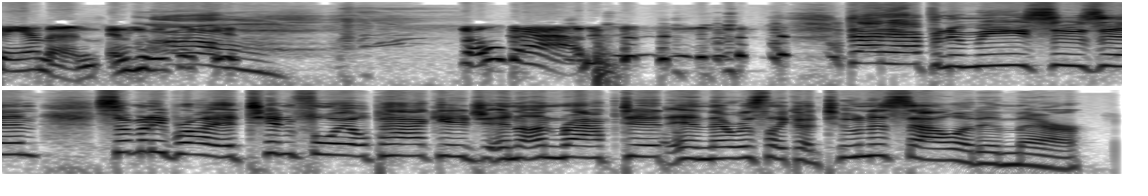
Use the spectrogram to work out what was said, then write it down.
salmon, and he was like." It's so bad. that happened to me, Susan. Somebody brought a tinfoil package and unwrapped it, and there was like a tuna salad in there.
